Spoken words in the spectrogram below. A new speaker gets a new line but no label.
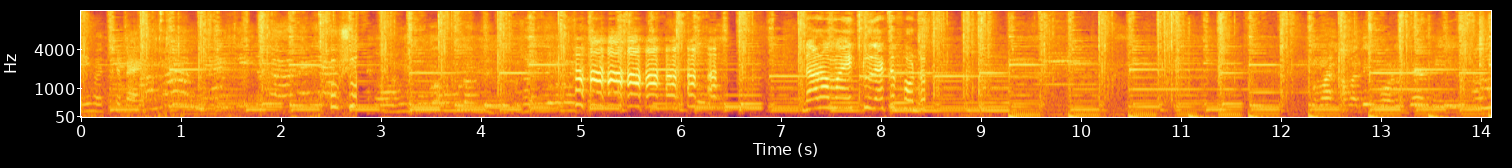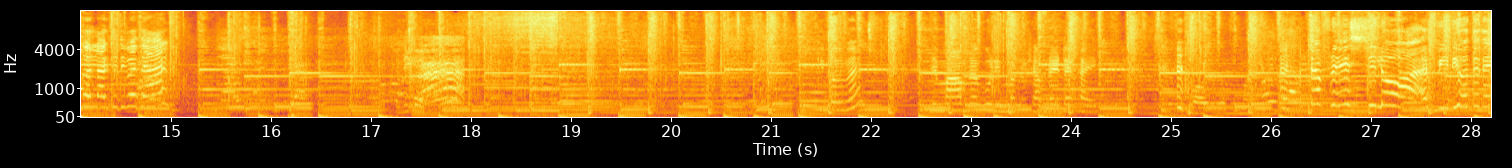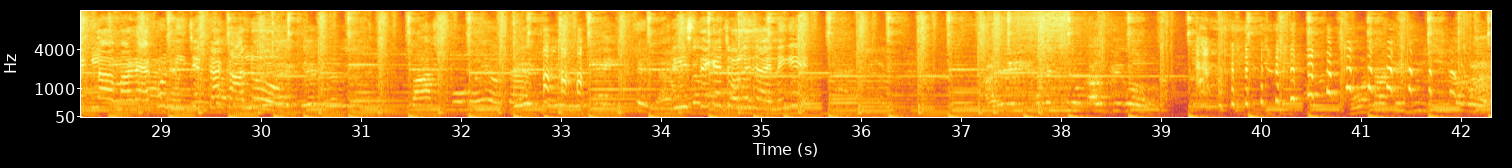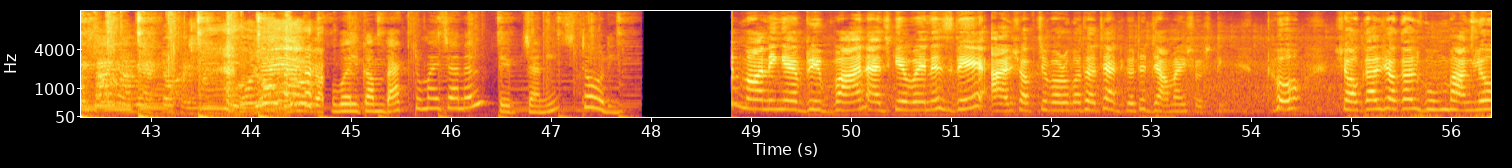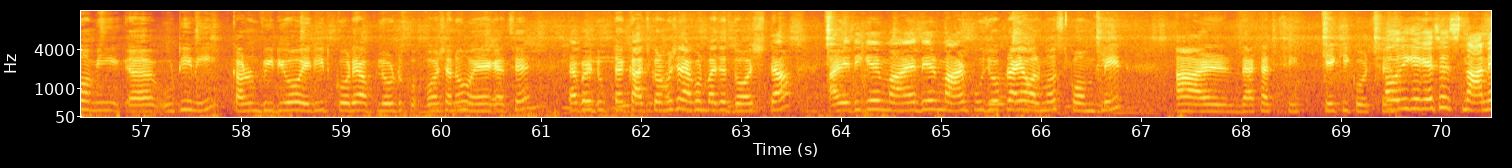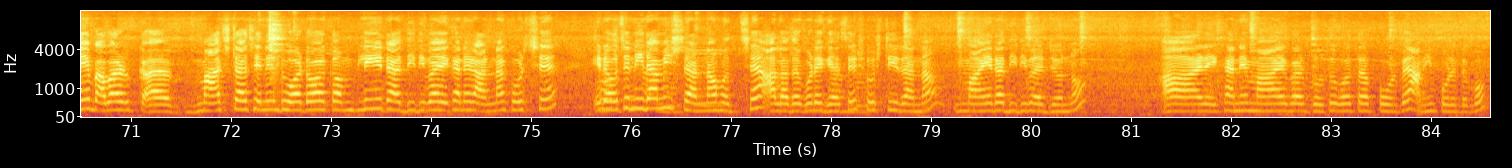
এই হচ্ছে ব্যাগ। খুব সুন্দর। দাঁড়াও মা একটু একটা ফটো সুন্দর লাগছে দিবে দেখ। কি বলবে? যে মা আমরা গরিব মানুষ আমরা এটা খাই। একটা ফ্রেশ ছিল, আর ভিডিওতে দেখলাম, আর এখন নিচেরটা কালো। ফ্রিজ থেকে চলে যায় নাকি?
Welcome back to my channel Debjani story
good morning everyone আজকে ওয়েনেসডে আর সবচেয়ে বড় কথা হচ্ছে, আজকে হচ্ছে জামাই ষষ্ঠী। তো সকাল সকাল ঘুম ভাঙলেও আমি উঠিনি কারণ ভিডিও এডিট করে আপলোড বসানো হয়ে গেছে। তারপরে টুকটাক কাজকর্ম সেরে এখন বাজে দশটা। আর এদিকে মায়েদের মার পুজো প্রায় অলমোস্ট কমপ্লিট আর দেখাচ্ছি কে কি করছে। ওদিকে গেছে স্নানে বাবার মাছ টাছ এনে ধোয়া টোয়া কমপ্লিট আর দিদিভাই এখানে রান্না করছে। এটা হচ্ছে নিরামিষ রান্না হচ্ছে আলাদা করে গেছে ষষ্ঠীর রান্না মায়েরা দিদিভাইয়ের জন্য। আর এখানে মা এবার ব্রতকথা পড়বে আমি পড়ে দেবো।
